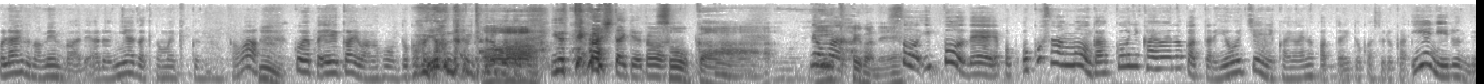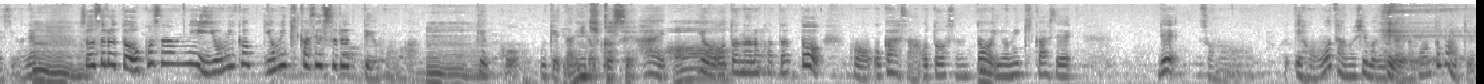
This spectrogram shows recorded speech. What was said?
うライフのメンバーである宮崎智之君なんかは、うん。こうやっぱ英会話の本とかも読んだみたいなことをあ言ってましたけど。そうか、英でもまあ会話ね。そう一方でやっぱお子さんも学校に通えなかったり幼稚園に通えなかったりとかするから家にいるんですよね、うんうんうん。そうするとお子さんに読みか読み聞かせするっていう本結構受けたりとか。して、読み聞かせ。はい。はあ、要は大人の方とこうお母さんお父さんと読み聞かせでその絵本を楽しむみたいな本とかも結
